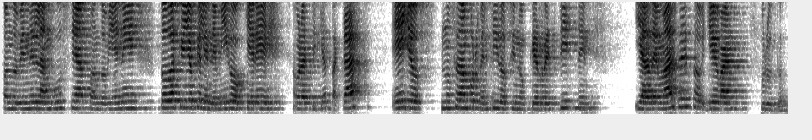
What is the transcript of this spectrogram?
cuando viene la angustia, cuando viene todo aquello que el enemigo quiere ahora sí que atacar. Ellos no se dan por vencidos, sino que resisten y además de eso llevan fruto.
